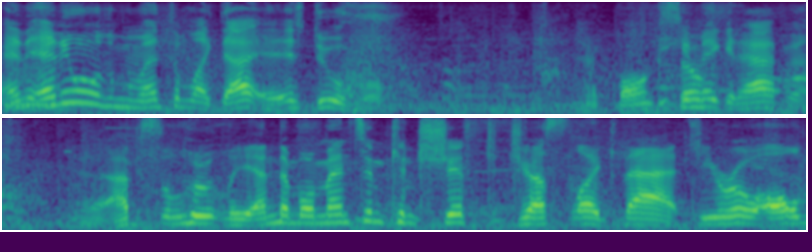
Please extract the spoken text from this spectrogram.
Mm-hmm. anyone with momentum like that is doable. Yeah, Bonk He so can make it happen. Yeah, absolutely. And the momentum can shift just like that. Hero all,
